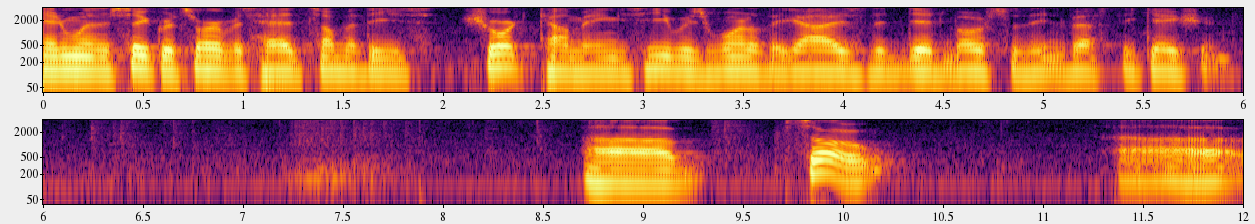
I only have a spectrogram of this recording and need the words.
And when the Secret Service had some of these shortcomings, he was one of the guys that did most of the investigation. Uh, so, uh,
